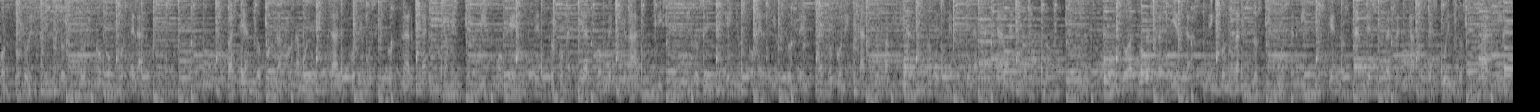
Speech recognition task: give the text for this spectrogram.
por todo el centro histórico compostelano. Paseando por la zona monumental podemos encontrar prácticamente que en un centro comercial convencional, distribuidos en pequeños comercios donde el trato con encanto familiar no desmerece la calidad del producto. Junto a todas las tiendas, encontrarás los mismos servicios que en los grandes supermercados, descuentos en parkings,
